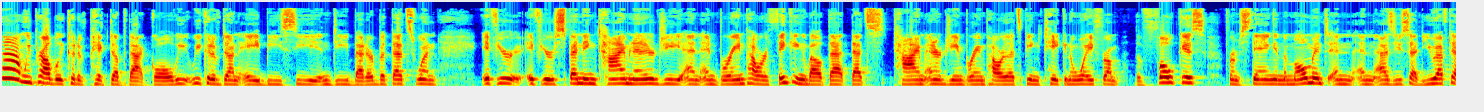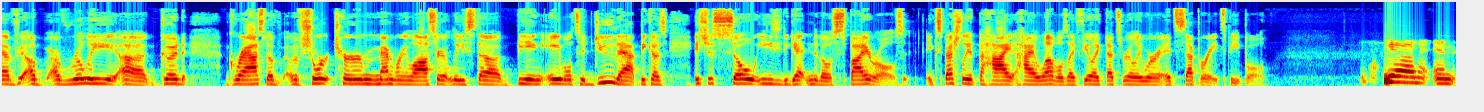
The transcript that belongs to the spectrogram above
"Ah, we probably could have picked up that goal. We we could have done A, B, C, and D better." But that's when if you're if you're spending time and energy and, and brain power thinking about that that's time energy and brain power that's being taken away from the focus from staying in the moment and and as you said you have to have a, a really uh, good grasp of, of short-term memory loss or at least uh, being able to do that because it's just so easy to get into those spirals especially at the high high levels i feel like that's really where it separates people yeah, and, and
